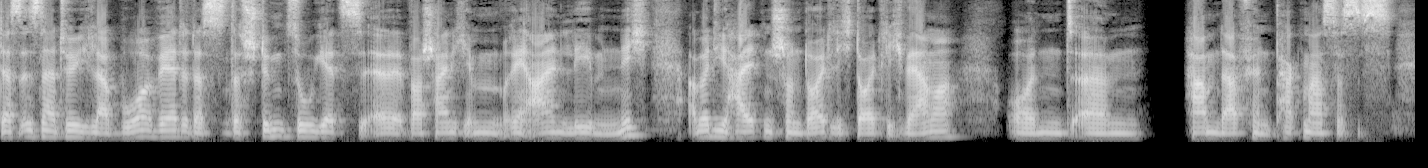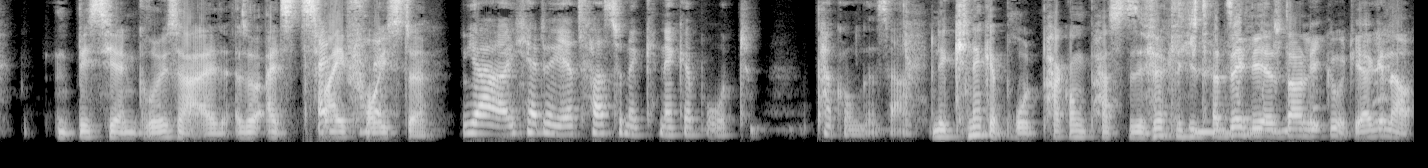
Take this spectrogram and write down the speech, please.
Das ist natürlich Laborwerte, das, das stimmt so jetzt äh, wahrscheinlich im realen Leben nicht, aber die halten schon deutlich, deutlich wärmer und ähm, haben dafür ein Packmaß, das ist ein bisschen größer, als, also als zwei Fäuste. Ja, ich hätte jetzt fast so eine Knäckebrot. Packung gesagt. Eine Knäckebrotpackung passt wirklich tatsächlich erstaunlich gut. Ja, genau.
